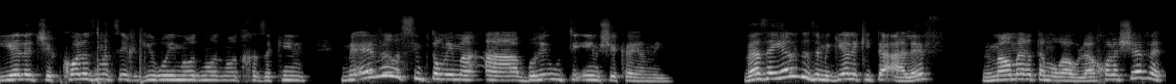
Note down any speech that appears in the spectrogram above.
ילד שכל הזמן צריך גירויים מאוד מאוד מאוד חזקים, מעבר לסימפטומים הבריאותיים שקיימים. ואז הילד הזה מגיע לכיתה א', ומה אומרת המורה? הוא לא יכול לשבת.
